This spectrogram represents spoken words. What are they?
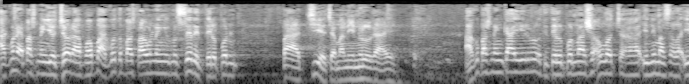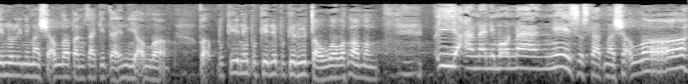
Aku nek pas ning Yojo ora apa-apa, aku tepas tahun ning Mesir telepon Pak Haji ya zaman Inul kae. Aku pas neng Kairo ditelepon Masya Allah cah ini masalah Inul ini Masya Allah bangsa kita ini ya Allah. Kok begini begini begini? Tahu wah ngomong iya anak ini mau nangis Ustaz Masya Allah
